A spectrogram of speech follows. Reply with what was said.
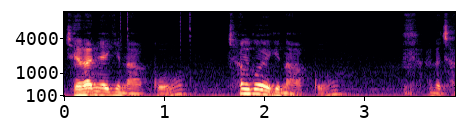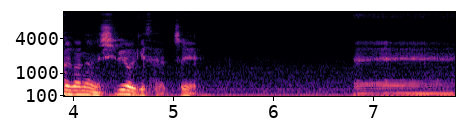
재단 얘기 나왔고 철거 얘기 나왔고 아, 근데 철거는 12월 기사였지. 에,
